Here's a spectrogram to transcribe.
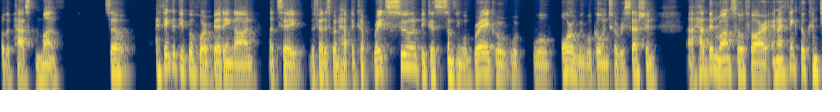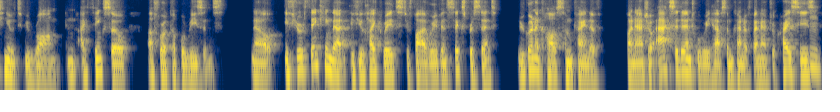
for the past month. So I think the people who are betting on, let's say, the Fed is going to have to cut rates soon because something will break or will, or we will go into a recession, uh, have been wrong so far, and I think they'll continue to be wrong. And I think so uh, for a couple reasons. Now, if you're thinking that if you hike rates to five or even six percent, you're going to cause some kind of financial accident where we have some kind of financial crisis mm.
